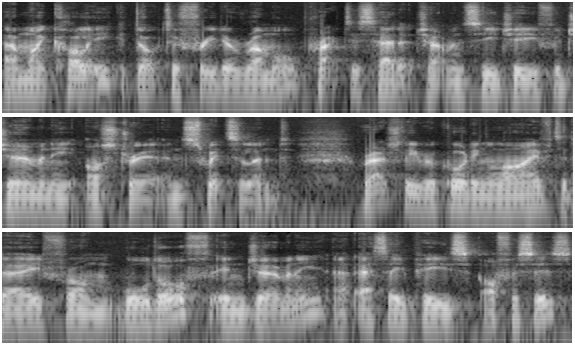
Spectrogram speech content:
and my colleague, Dr. Frieda Rummel, Practice Head at Chapman CG for Germany, Austria, and Switzerland. We're actually recording live today from Walldorf in Germany at SAP's offices.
